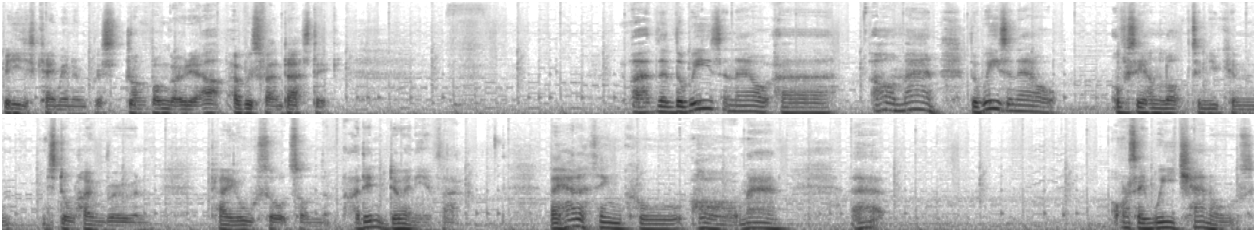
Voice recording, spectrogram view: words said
But he just came in and just drunk bongoed it up. It was fantastic. Uh, the the are now. Oh man, the Wii's are now obviously unlocked, and you can install homebrew and play all sorts on them. I didn't do any of that. They had a thing called oh man, uh, I want to say Wii channels.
